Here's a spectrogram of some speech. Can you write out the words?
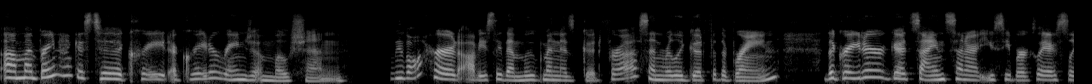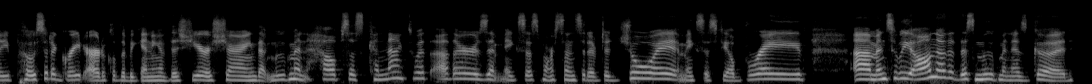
Um, my brain hack is to create a greater range of motion. We've all heard, obviously, that movement is good for us and really good for the brain. The Greater Good Science Center at UC Berkeley actually posted a great article at the beginning of this year sharing that movement helps us connect with others. It makes us more sensitive to joy. It makes us feel brave. Um, and so we all know that this movement is good.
